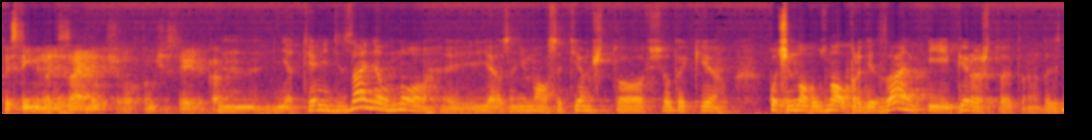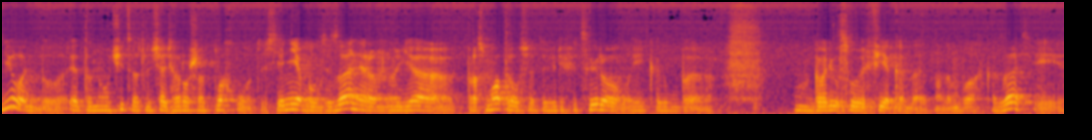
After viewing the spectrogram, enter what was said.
То есть ты именно дизайнил еще в том числе или как? Нет, я не дизайнил, но я занимался тем, что все-таки очень много узнал про дизайн, и первое, что это надо сделать было, это научиться отличать хорошее от плохого. То есть я не был дизайнером, но я просматривал все это, верифицировал и как бы м, говорил свое фека, да, это надо было сказать, и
